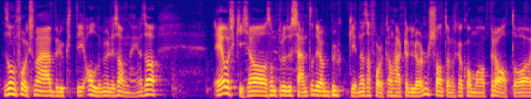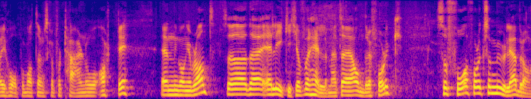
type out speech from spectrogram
Er Sånne folk som er brukt i alle mulige sammenhenger. Så jeg orker ikke som produsent å drive og booke inn disse folkene her til lunsj, sånn at de skal komme og prate og i håp om at de skal fortelle noe artig en gang iblant. Så det, jeg liker ikke å forholde meg til andre folk. Så få folk som mulig er bra.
